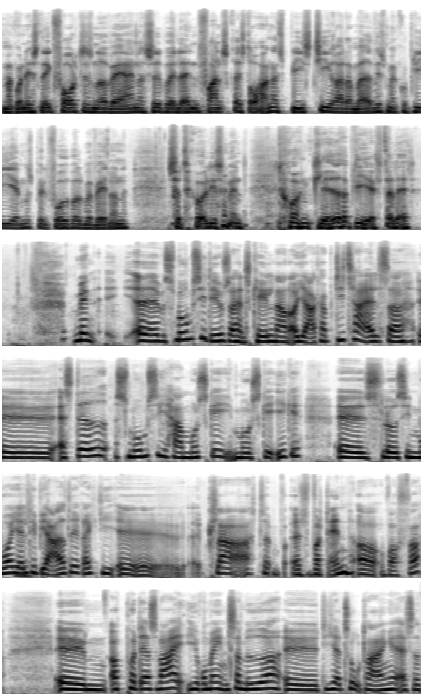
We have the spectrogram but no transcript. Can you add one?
man kunne næsten ikke forestille sig noget værre end at sidde på et eller andet fransk restaurant og spise 10 retter mad, hvis man kunne blive hjemme og spille fodbold med vennerne. Så det var ligesom en, det var en glæde at blive efterladt. Men øh, Smumsi, det er jo så hans kælenavn, og Jakob, de tager altså øh, afsted. Smumsi har måske, måske ikke øh, slået sin mor ihjel. Det bliver aldrig rigtig øh, klart, altså hvordan og hvorfor. Øh, og på deres vej i romanen, så møder øh, de her to drenge, altså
